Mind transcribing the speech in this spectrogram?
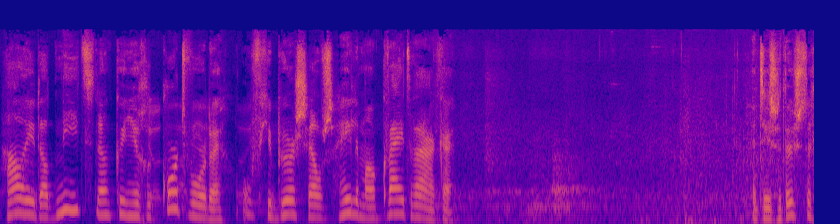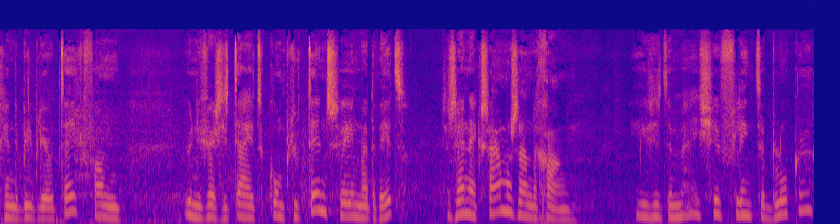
Haal je dat niet, dan kun je gekort worden of je beurs zelfs helemaal kwijtraken. Het is rustig in de bibliotheek van Universiteit Complutense in Madrid. Er zijn examens aan de gang. Hier zit een meisje flink te blokken.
